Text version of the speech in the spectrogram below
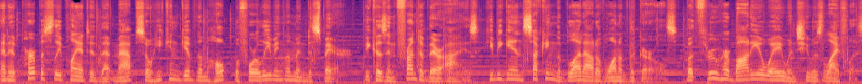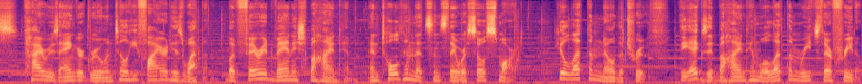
and had purposely planted that map so he can give them hope before leaving them in despair because in front of their eyes, he began sucking the blood out of one of the girls, but threw her body away when she was lifeless. Kairu's anger grew until he fired his weapon, but Farid vanished behind him and told him that since they were so smart, he'll let them know the truth. The exit behind him will let them reach their freedom,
